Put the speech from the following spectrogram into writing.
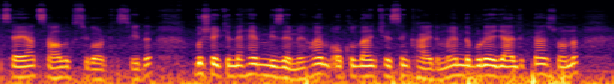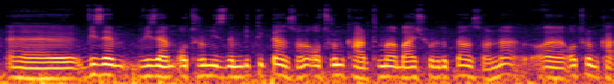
seyahat sağlık sigortasıydı. Bu şekilde hem vizemi hem okuldan kesin kaydımı hem de buraya geldikten sonra e, vizem vizem oturum iznim bittikten sonra oturum kartıma başvurduktan sonra e, oturum ka-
